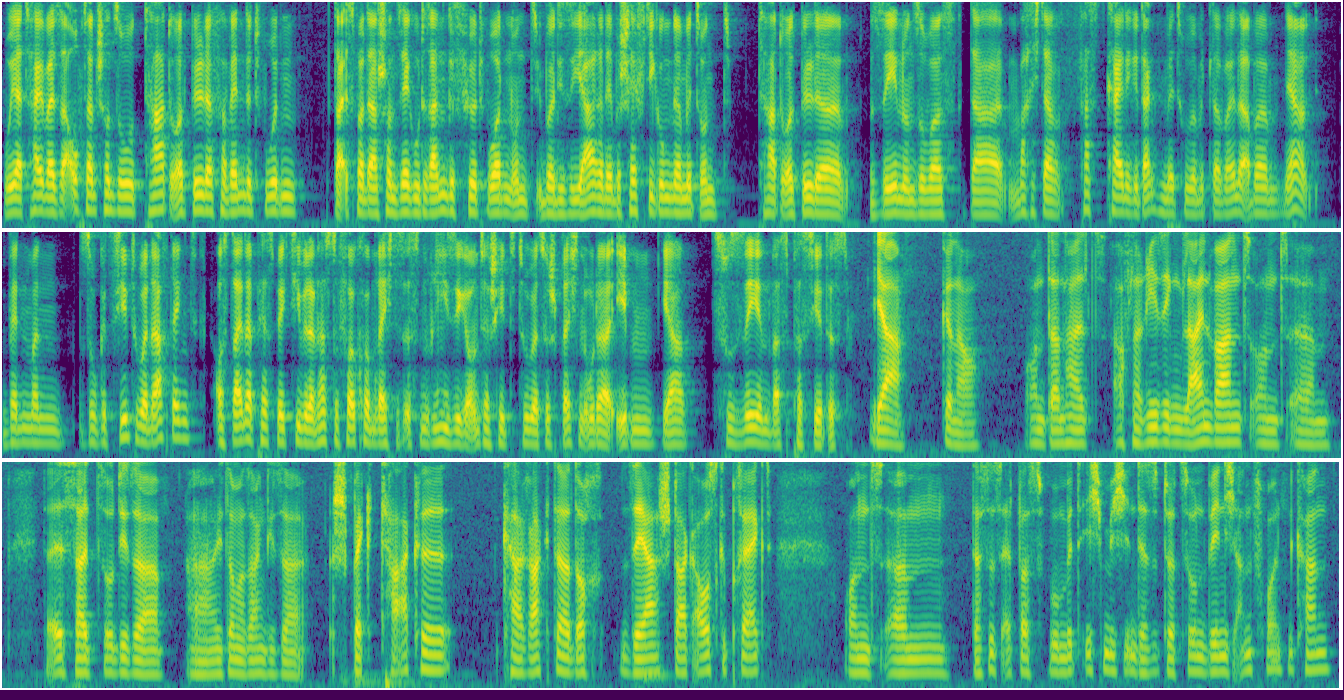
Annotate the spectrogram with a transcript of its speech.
wo ja teilweise auch dann schon so Tatortbilder verwendet wurden. Da ist man da schon sehr gut rangeführt worden und über diese Jahre der Beschäftigung damit und Tatortbilder sehen und sowas, da mache ich da fast keine Gedanken mehr drüber mittlerweile. Aber ja, wenn man so gezielt drüber nachdenkt, aus deiner Perspektive, dann hast du vollkommen recht, es ist ein riesiger Unterschied, drüber zu sprechen oder eben, ja, zu sehen, was passiert ist. Ja, genau. Und dann halt auf einer riesigen Leinwand und ähm, da ist halt so dieser, äh, wie soll man sagen, dieser Spektakelcharakter doch sehr stark ausgeprägt. Und ähm, das ist etwas, womit ich mich in der Situation wenig anfreunden kann,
